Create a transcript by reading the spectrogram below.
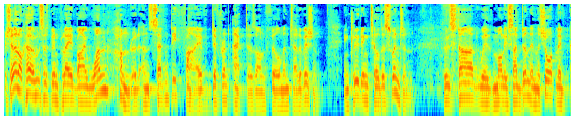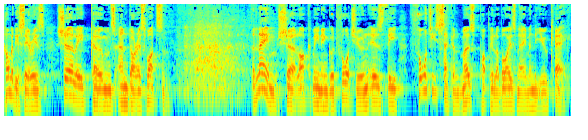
Sherlock Holmes has been played by 175 different actors on film and television, including Tilda Swinton, who starred with Molly Sugden in the short-lived comedy series Shirley, Combs and Doris Watson. The name Sherlock, meaning good fortune, is the 42nd most popular boy's name in the UK.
